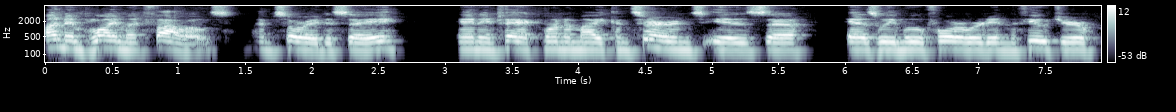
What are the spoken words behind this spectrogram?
unemployment follows. I'm sorry to say. And in fact, one of my concerns is uh, as we move forward in the future,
